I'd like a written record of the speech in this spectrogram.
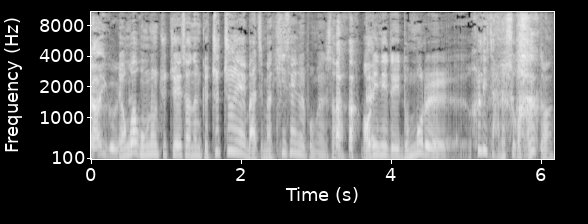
아이고. 영구와 공룡 쭈쭈에서는 그 쭈쭈의 마지막 희생을 보면서 네. 어린이들이 눈물을 흘리지 않을 수가 없었던.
